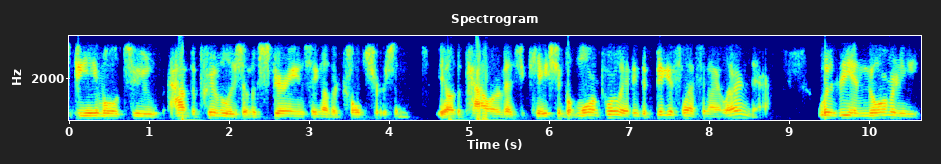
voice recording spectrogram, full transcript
to be able to have the privilege of experiencing other cultures and you know the power of education. But more importantly, I think the biggest lesson I learned there was the enormity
